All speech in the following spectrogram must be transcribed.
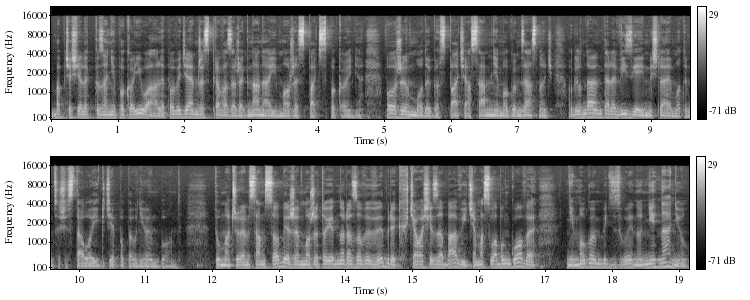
Babcia się lekko zaniepokoiła, ale powiedziałem, że sprawa zażegnana i może spać spokojnie. Położyłem młodego spać, a sam nie mogłem zasnąć. Oglądałem telewizję i myślałem o tym, co się stało i gdzie popełniłem błąd. Tłumaczyłem sam sobie, że może to jednorazowy wybryk, chciała się zabawić, a ma słabą głowę. Nie mogłem być zły, no nie na nią.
